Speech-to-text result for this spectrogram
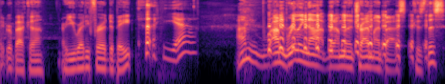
Right, Rebecca, are you ready for a debate? Yeah. I'm I'm really not, but I'm going to try my best because this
